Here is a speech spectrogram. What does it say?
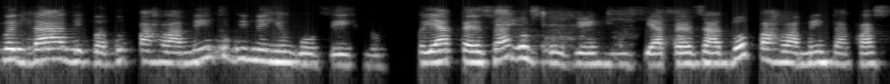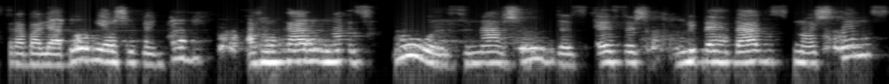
foi dádiva do parlamento de nenhum governo. Foi apesar dos governos e apesar do parlamento, a classe trabalhadora e a juventude arrancaram nas ruas e nas lutas essas liberdades que nós temos,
